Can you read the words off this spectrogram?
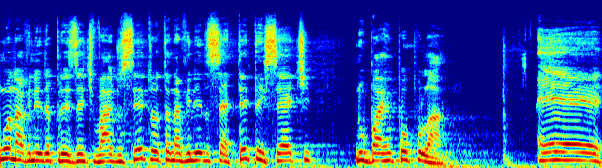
Uma na Avenida Presidente Vargas no centro, outra na Avenida 77, no bairro Popular. É,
